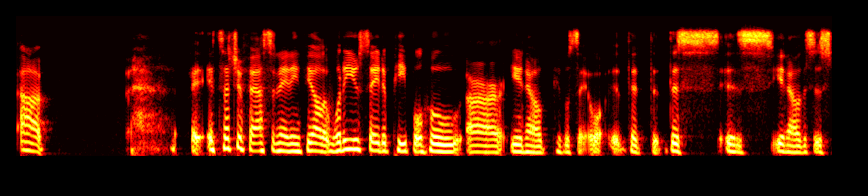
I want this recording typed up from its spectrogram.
Uh, it's such a fascinating field. What do you say to people who are, you know, people say well, that, that, this is, you know, this is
